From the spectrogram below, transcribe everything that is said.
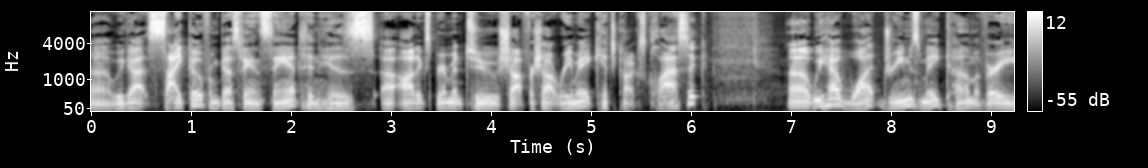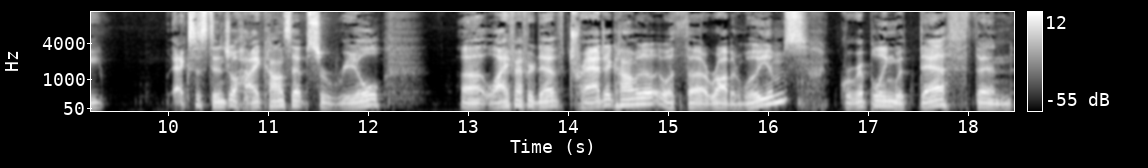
Uh, we got Psycho from Gus Van Sant and his uh, odd experiment to shot for shot remake Hitchcock's classic. Uh, we have What Dreams May Come, a very existential, high concept, surreal uh, life after death tragic comedy with uh, Robin Williams, grappling with death and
